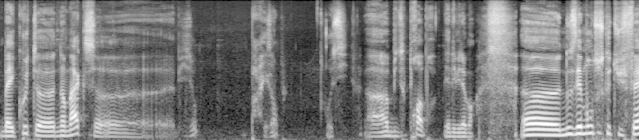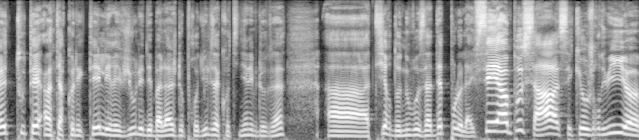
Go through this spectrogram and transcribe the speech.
Bah écoute, euh, Nomax, bisous, par exemple, aussi. Un bisou propre, bien évidemment. Euh, nous aimons tout ce que tu fais. Tout est interconnecté. Les reviews, les déballages de produits, les quotidiens, les vidéos attirent de nouveaux adeptes pour le live. C'est un peu ça. C'est qu'aujourd'hui, euh,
